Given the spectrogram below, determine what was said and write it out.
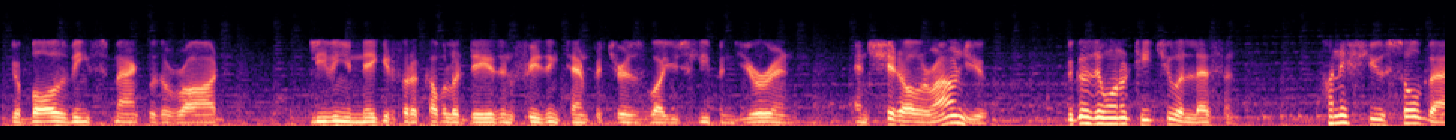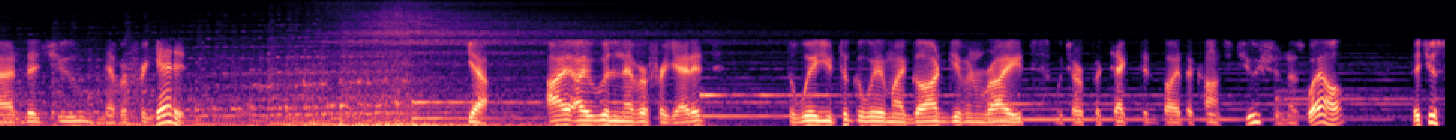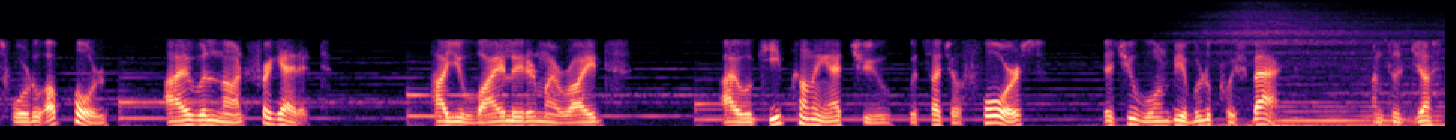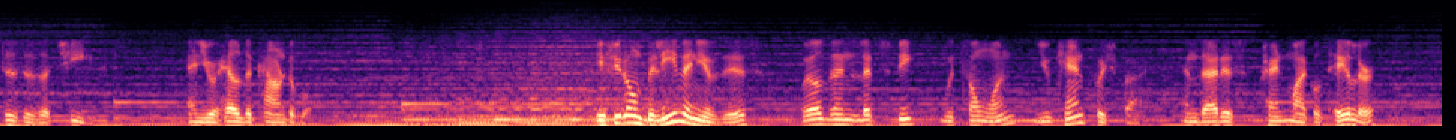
your balls being smacked with a rod, leaving you naked for a couple of days in freezing temperatures while you sleep in urine and shit all around you because they want to teach you a lesson. Punish you so bad that you never forget it. Yeah, I, I will never forget it. The way you took away my God given rights, which are protected by the Constitution as well, that you swore to uphold, I will not forget it. How you violated my rights, I will keep coming at you with such a force that you won't be able to push back until justice is achieved and you're held accountable. If you don't believe any of this, well, then let's speak with someone you can push back, and that is Trent Michael Taylor,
